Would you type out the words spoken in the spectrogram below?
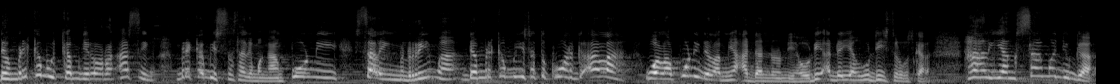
Dan mereka bukan menjadi orang asing. Mereka bisa saling mengampuni, saling menerima, dan mereka menjadi satu keluarga Allah. Walaupun di dalamnya ada non-Yahudi, ada Yahudi seluruh sekalian. Hal yang sama juga,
